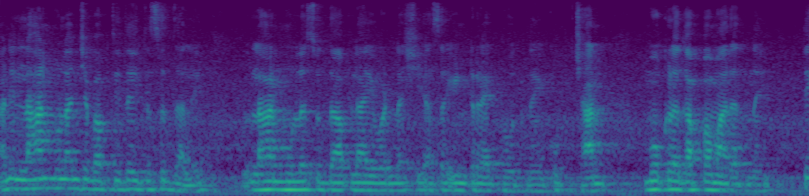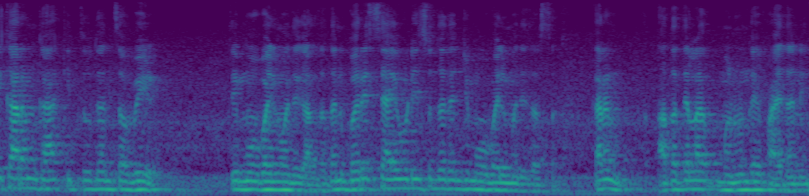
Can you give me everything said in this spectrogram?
आणि लहान मुलांच्या बाबतीतही तसंच झालं आहे लहान मुलंसुद्धा आपल्या आईवडिलाशी असं इंटरॅक्ट होत नाही. खूप छान मोकळं गप्पा मारत नाही. ते कारण का? की तो त्यांचा वेळ ते मोबाईलमध्ये घालतात. आणि बरेचसे आईवडीलसुद्धा त्यांचे मोबाईलमध्येच असतात. कारण आता त्याला म्हणून काही फायदा नाही.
